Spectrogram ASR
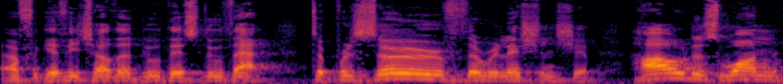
uh, forgive each other, do this, do that, to preserve the relationship. How does one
